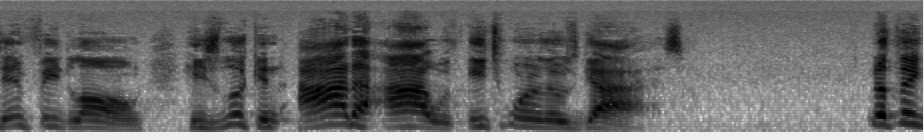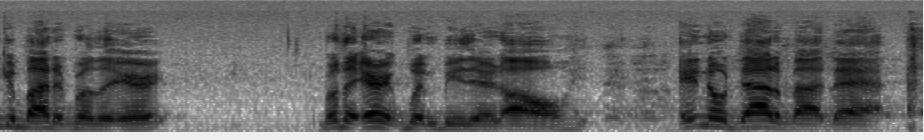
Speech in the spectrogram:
10 feet long. He's looking eye to eye with each one of those guys. Now think about it, Brother Eric. Brother Eric wouldn't be there at all. Ain't no doubt about that.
